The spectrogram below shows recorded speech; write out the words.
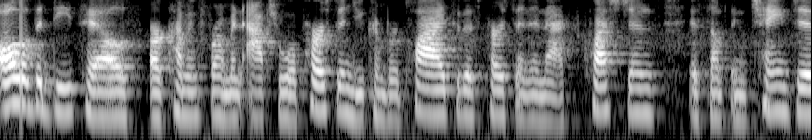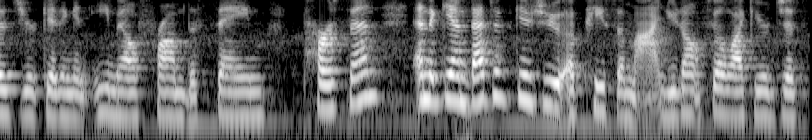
all of the details are coming from an actual person. You can reply to this person and ask questions. If something changes, you're getting an email from the same person. And again, that just gives you a peace of mind. You don't feel like you're just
